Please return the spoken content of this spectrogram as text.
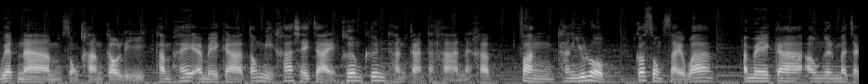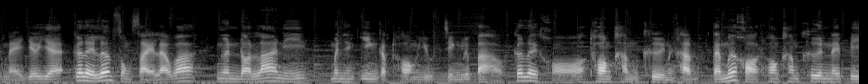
เวียดนาม สงครามเกาหลีทำให้อเมริกาต้องมีค่าใช้จ่ายเพิ่มขึ้นทางการทหารนะครับ ฝั่งทางยุโรปก็สงสัยว่า อเมริกาเอาเงินมาจากไหนเยอะแยะ ก็เลยเริ่มสงสัยแล้วว่าเงินดอลลาร์นี้มันยังอิงกับทองอยู่จริงหรือเปล่า ก็เลยขอทองคำคืนครับ แต่เมื่อขอทองคำคืนในปี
